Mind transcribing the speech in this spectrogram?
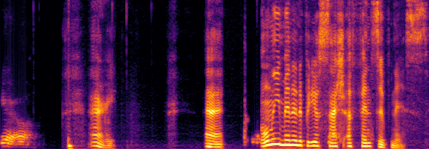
yeah. All right. Uh, only minute of video slash offensiveness.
